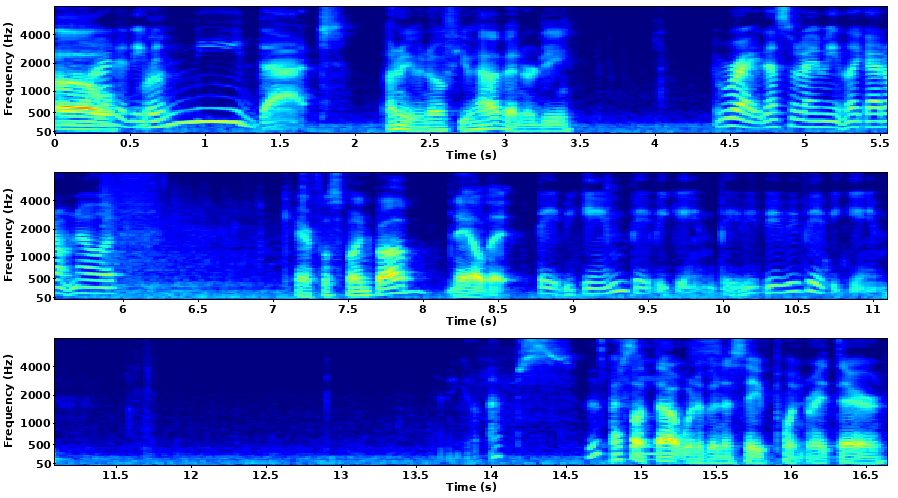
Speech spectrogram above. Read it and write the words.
Oh, I didn't even need that. I don't even know if you have energy. Right, that's what I mean. Like I don't know if Careful, SpongeBob. Nailed it. baby game, baby game, baby baby baby game. Me. I thought that would have been a save point right there.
